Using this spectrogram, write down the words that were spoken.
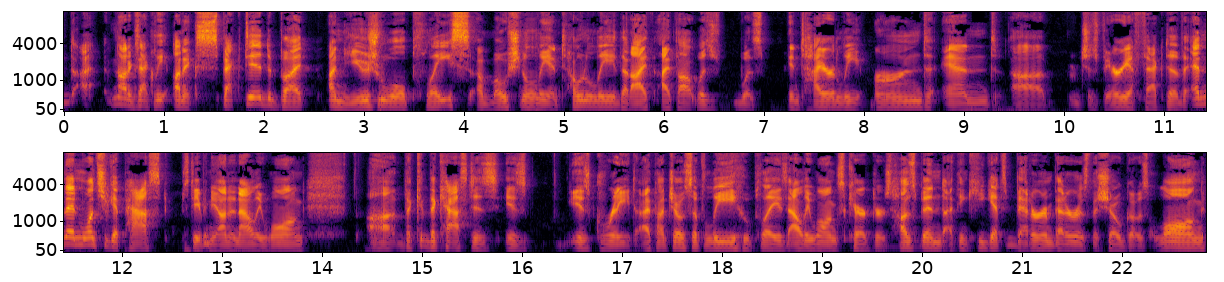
uh, not exactly unexpected, but unusual place emotionally and tonally that I I thought was was entirely earned and uh, just very effective. And then once you get past Steven Yeun and Ali Wong, uh, the the cast is is is great. I thought Joseph Lee, who plays Ali Wong's character's husband, I think he gets better and better as the show goes along.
